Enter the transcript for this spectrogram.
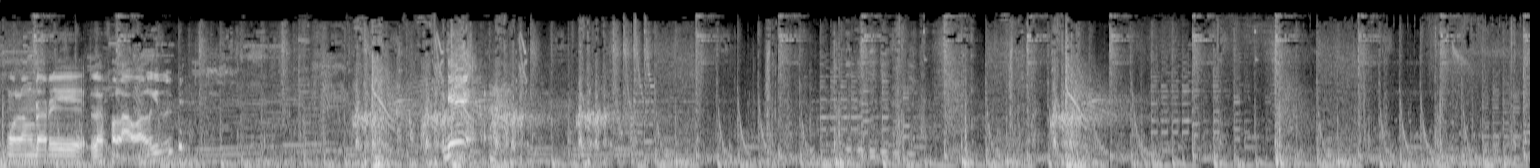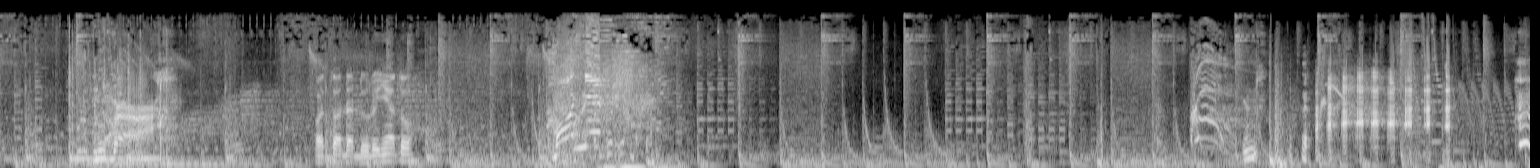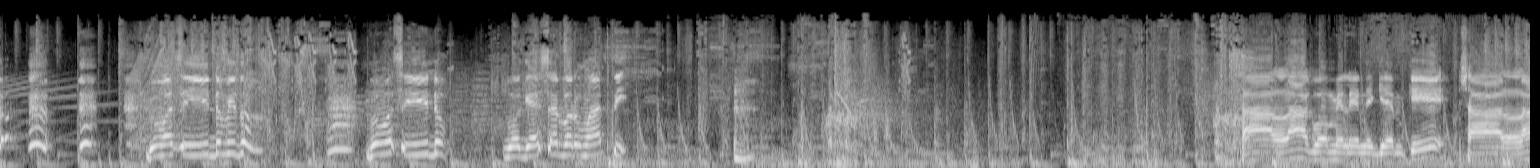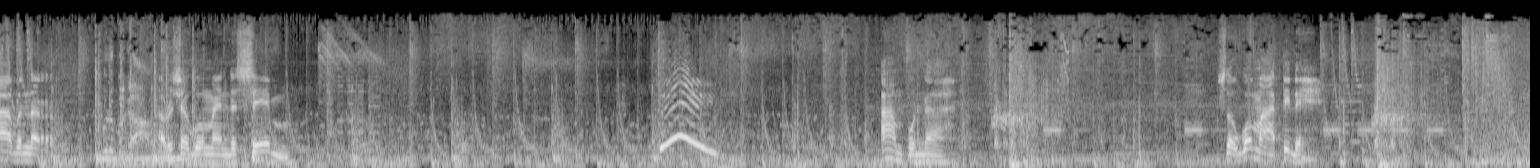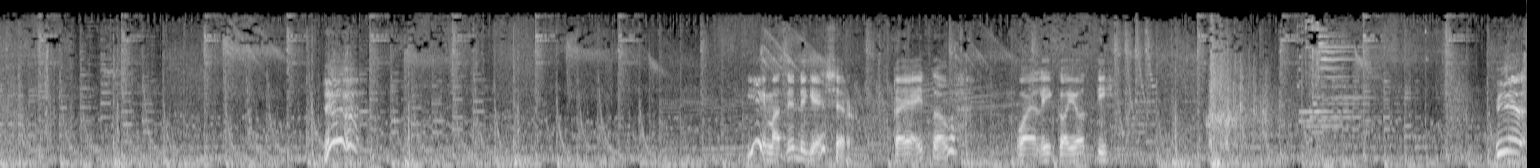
ngulang dari level awal gitu. G. Oh itu ada durinya tuh. Monyet! Gue masih hidup itu. Gue masih hidup. Gue geser baru mati. Salah gue milih ini game ki. Salah bener. Harusnya gue main The Sim. Ampun dah. Setahu gue mati deh. Iya matinya digeser. Kayak itu apa? E Coyote. Iya.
